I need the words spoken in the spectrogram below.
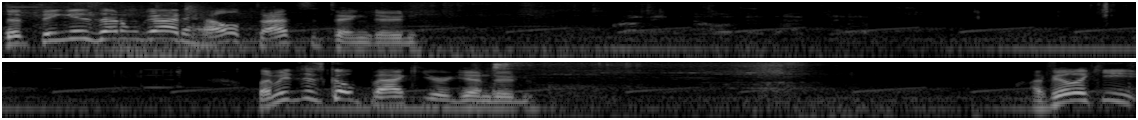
The thing is, I don't got health. That's the thing, dude. Let me just go back here again, dude. I feel like he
